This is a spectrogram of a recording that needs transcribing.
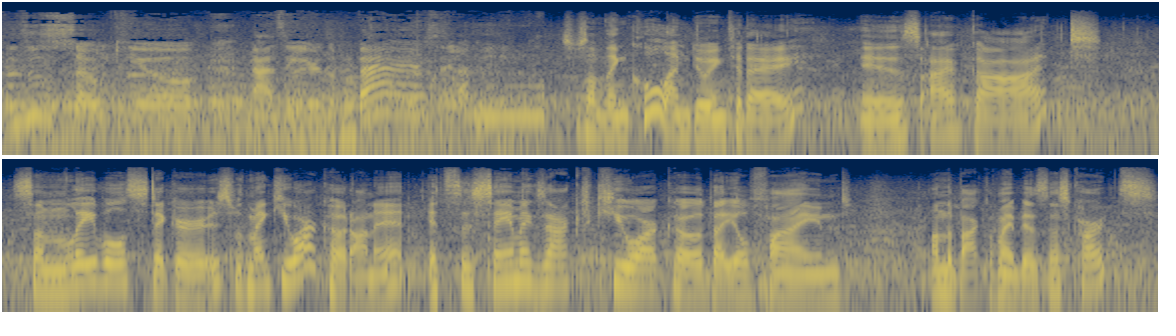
This is so cute. Mazzy, you're the best. I love you. So something cool I'm doing today is I've got some label stickers with my QR code on it. It's the same exact QR code that you'll find on the back of my business cards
